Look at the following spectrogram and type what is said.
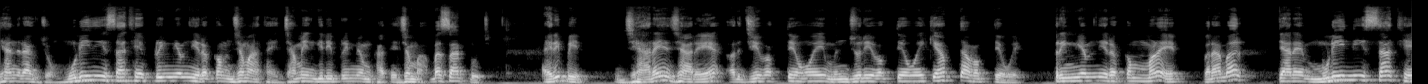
ધ્યાન રાખજો, મૂડીની સાથે પ્રીમિયમની રકમ જમા થાય, જામીનગીરી પ્રીમિયમ ખાતે જમા, બસ આટલું જ. આઈ રિપીટ જ્યારે જ્યારે અરજી વખતે હોય, મંજૂરી વખતે હોય કે હપ્તા વખતે હોય, પ્રીમિયમની રકમ મળે, બરાબર? ત્યારે મૂડીની સાથે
